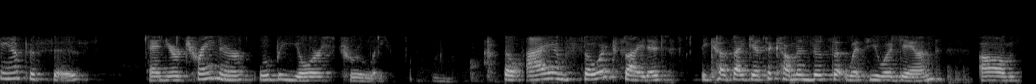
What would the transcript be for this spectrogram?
campuses, and your trainer will be yours truly. So I am so excited because I get to come and visit with you again. Um,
